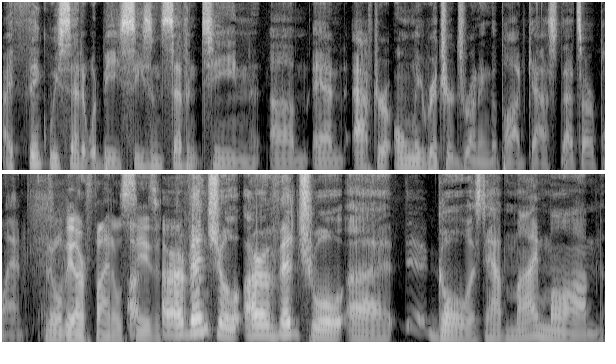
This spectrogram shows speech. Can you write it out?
I think we said it would be season 17. Um, and after only Richard's running the podcast, that's our plan. And it will be our final season. Our, our eventual, our eventual, uh, goal is to have my mom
